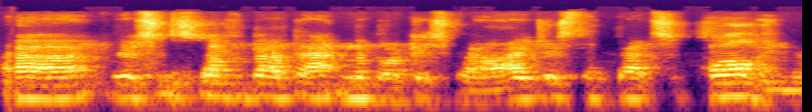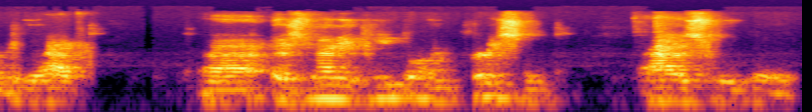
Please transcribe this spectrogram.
Uh, there's some stuff about that in the book as well. I just think that's appalling that we have uh, as many people in prison as we do.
